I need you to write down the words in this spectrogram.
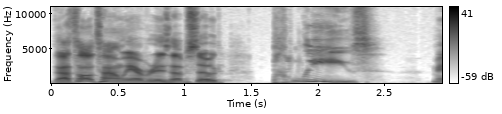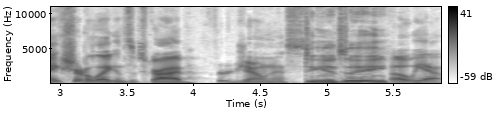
that's all the time we have for today's episode. Please make sure to like and subscribe for Jonas. TNT. Oh, yeah.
